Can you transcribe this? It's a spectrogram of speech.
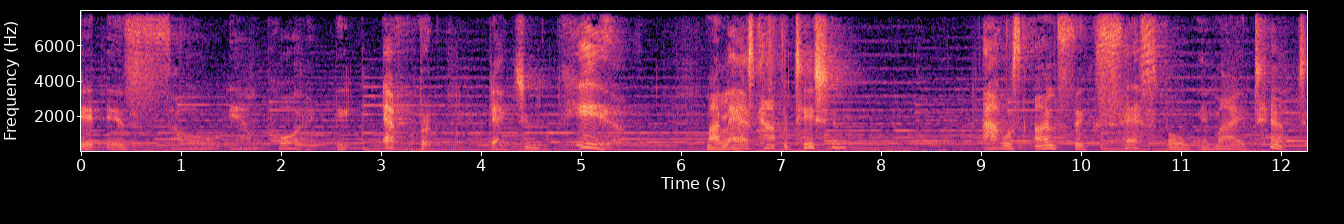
It is so important. The effort that you give. My last competition, I was unsuccessful in my attempt,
